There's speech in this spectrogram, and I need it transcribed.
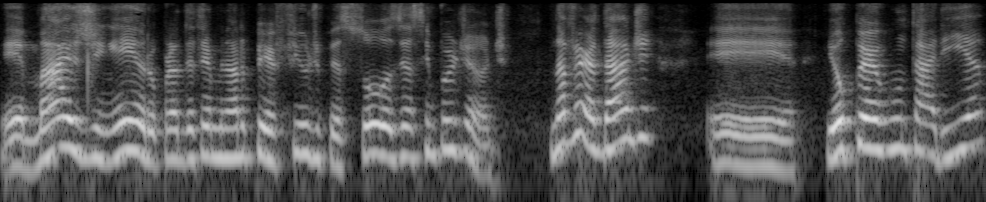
é, mais dinheiro para determinado perfil de pessoas e assim por diante. Na verdade, é, eu perguntaria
